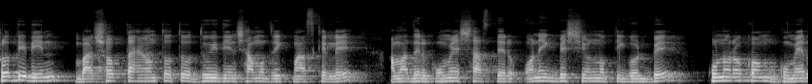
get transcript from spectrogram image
প্রতিদিন বা সপ্তাহে অন্তত দুই দিন সামুদ্রিক মাছ খেলে আমাদের ঘুমের স্বাস্থ্যের অনেক বেশি উন্নতি ঘটবে। কোনো রকম ঘুমের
